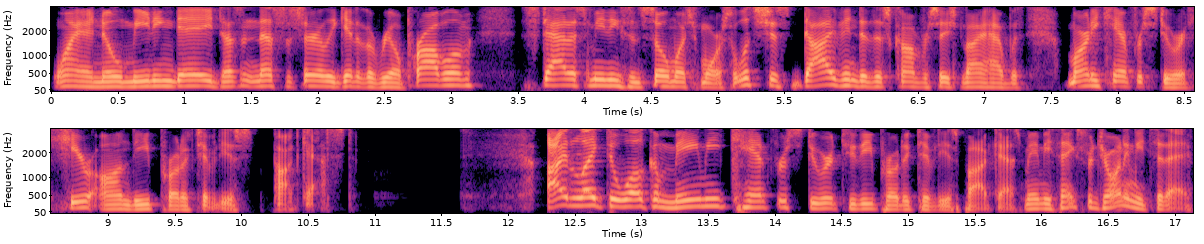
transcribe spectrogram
why a no meeting day doesn't necessarily get at the real problem, status meetings, and so much more. So let's just dive into this conversation that I had with Mamie Kanfer Stewart here on the Productivityist podcast. I'd like to welcome Mamie Kanfer Stewart to the Productivityist podcast. Mamie, thanks for joining me today.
